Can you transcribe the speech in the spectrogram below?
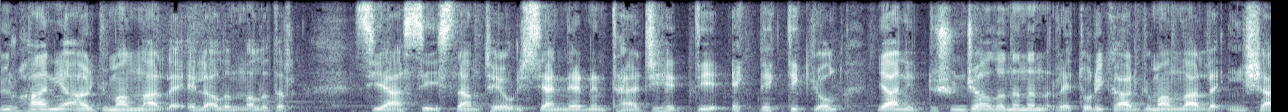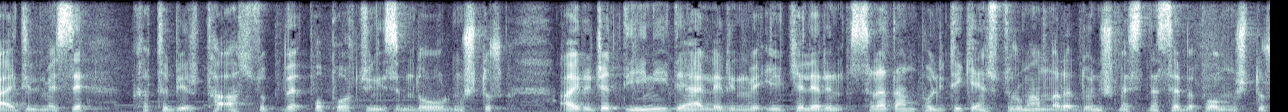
bürhani argümanlarla ele alınmalıdır.'' Siyasi İslam teorisyenlerinin tercih ettiği eklektik yol yani düşünce alanının retorik argümanlarla inşa edilmesi katı bir taassup ve oportunizm doğurmuştur. Ayrıca dini değerlerin ve ilkelerin sıradan politik enstrümanlara dönüşmesine sebep olmuştur.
